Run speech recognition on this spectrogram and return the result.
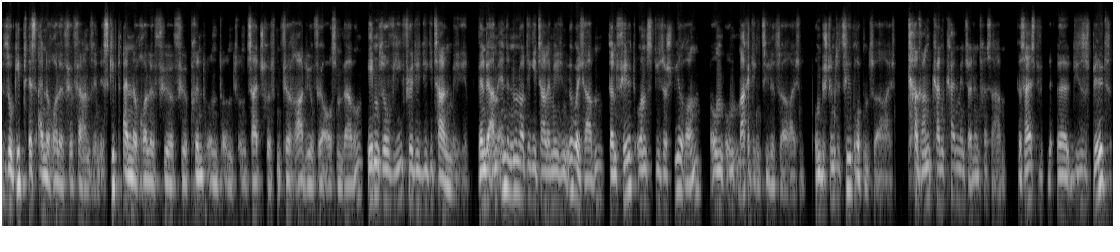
so gibt es eine Rolle für Fernsehen. Es gibt eine Rolle für, für Print und, und, und Zeitschriften, für Radio, für Außenwerbung, ebenso wie für die digitalen Medien. Wenn wir am Ende nur noch digitale Medien übrig haben, dann fehlt uns dieser Spielraum, um, um Marketingziele zu erreichen, um bestimmte Zielgruppen zu erreichen. Daran kann kein Mensch ein Interesse haben. Das heißt, äh, dieses Bild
